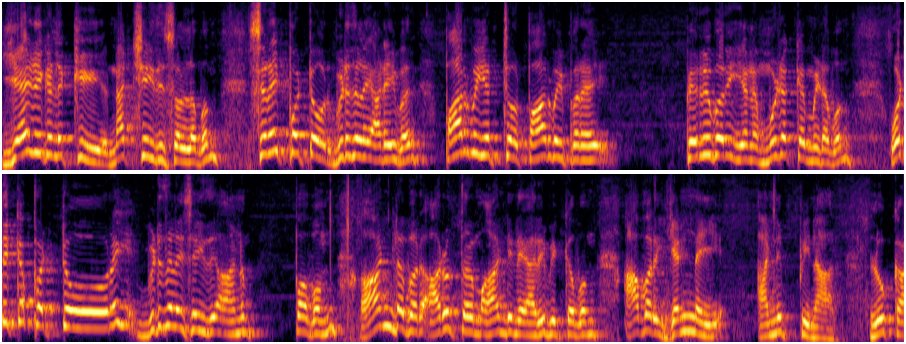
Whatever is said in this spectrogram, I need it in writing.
ஏழைகளுக்கு நற்செய்தி சொல்லவும் சிறைப்பட்டோர் விடுதலை அடைவர் பார்வையற்றோர் பார்வை பெற பெறுவர் என முழக்கமிடவும் ஒடுக்கப்பட்டோரை விடுதலை செய்து அனுப்பவும் ஆண்டவர் அருத்தரும் ஆண்டினை அறிவிக்கவும் அவர் என்னை அனுப்பினார். லூக்கா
